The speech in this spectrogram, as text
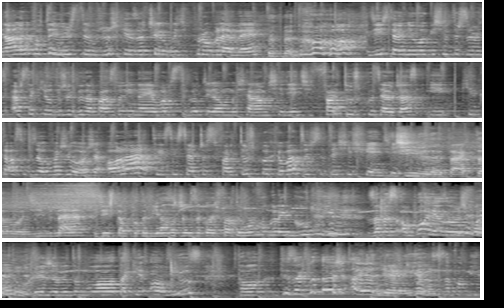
No ale potem już z tym brzuszkiem zaczęły być problemy, bo gdzieś tam nie mogliśmy też zrobić aż takiego dużego zapasu i na Jawor z tego tygodnia musiałam siedzieć w fartuszku cały czas i kilka osób zauważyło, że Ola, ty jesteś cały czas w fartuszku, chyba coś tutaj się święci. Dziwne, tak, to było dziwne. Tak. Gdzieś tam potem ja zacząłem zakładać fartuch, bo w ogóle głupi, zamiast oboje założyć fartuchy, żeby to było takie obvious, to ty zakładałeś, a ja nie. I jak zapomnieli,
